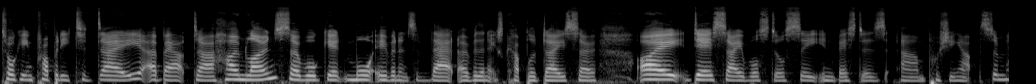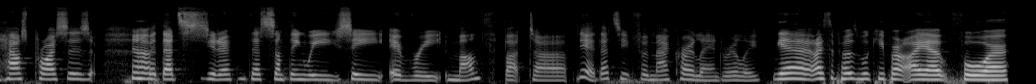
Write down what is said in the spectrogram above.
talking property today about uh, home loans, so we'll get more evidence of that over the next couple of days. So I dare say we'll still see investors um, pushing up some house prices, but that's you know that's something we see every month. But uh, yeah, that's it for macro land really. Yeah, I suppose we'll keep our eye out for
